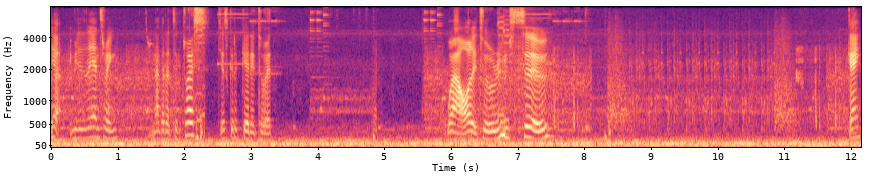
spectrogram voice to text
Yeah, immediately entering. Not gonna think twice. Just gonna get into it. Wow, only two rooms too. Okay.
